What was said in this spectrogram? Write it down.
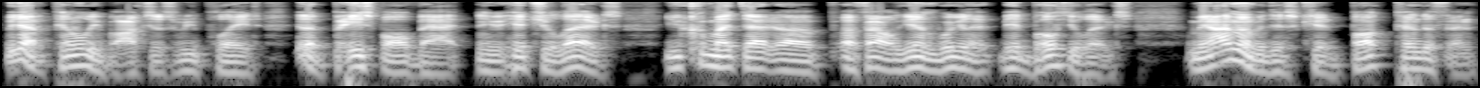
we'd have penalty boxes. We played. You had a baseball bat and you hit your legs. You commit that uh, foul again, we're gonna hit both your legs. I mean, I remember this kid, Buck Pendleton,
